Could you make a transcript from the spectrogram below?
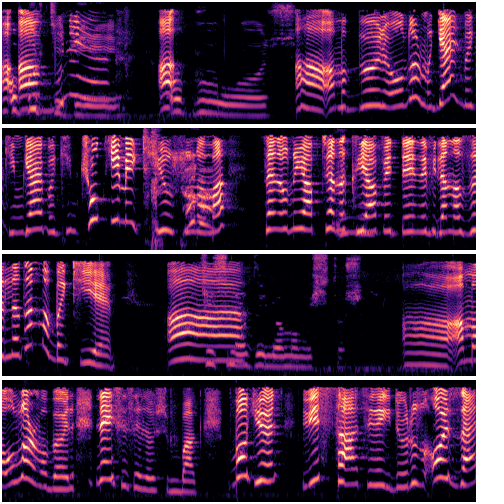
Aa, Obur bu ne gibi. Aa, Obur. aa, ama böyle olur mu? Gel bakayım gel bakayım. Çok yemek yiyorsun ama. Sen onu yapacağına kıyafetlerini falan hazırladın mı bakayım? Aa, Kesin hazırlamamıştır. Aa, ama olur mu böyle? Neyse Seloş'um bak. Bugün biz tatile gidiyoruz. O yüzden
